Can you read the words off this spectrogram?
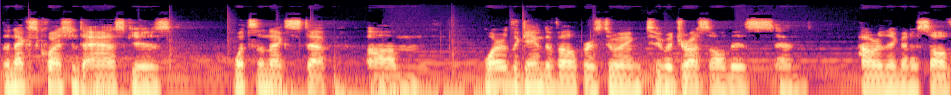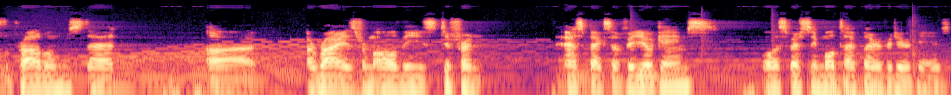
the next question to ask is what's the next step? Um, what are the game developers doing to address all this and how are they going to solve the problems that uh, arise from all these different aspects of video games well especially multiplayer video games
